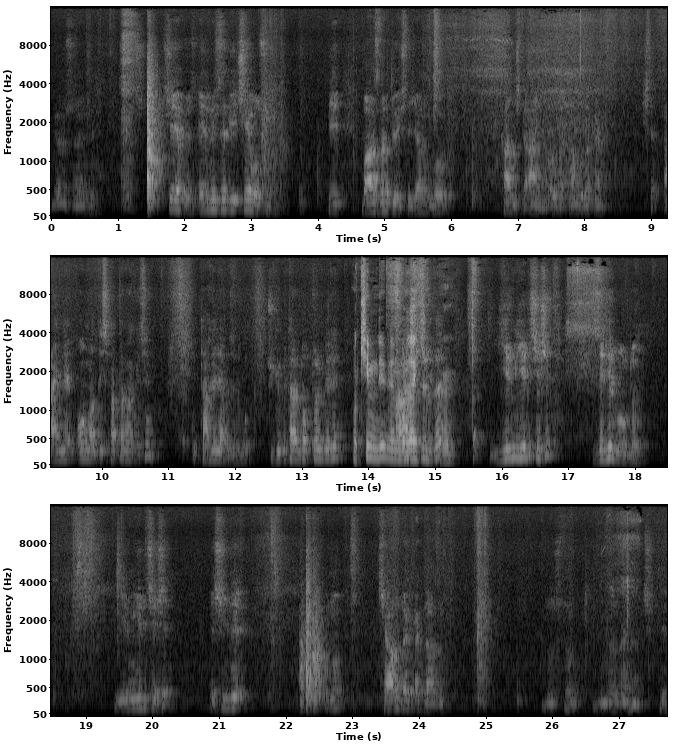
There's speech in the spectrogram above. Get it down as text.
Görürsün öyle bir şey yapıyoruz. Elimizde bir şey olsun. Bir bazıları diyor işte canım bu kan işte aynı. O da kan bu da kan. İşte aynı olmadığı ispatlamak için bir tahlil yapacağız. Bu, çünkü bir tane doktorun biri O kimdi? Ben buradaki. Araştırdı. Hı. 27 çeşit zehir buldu. 27 çeşit. E şimdi bunu kağıda dökmek lazım. Dostum bunlar benden çıktı ya.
